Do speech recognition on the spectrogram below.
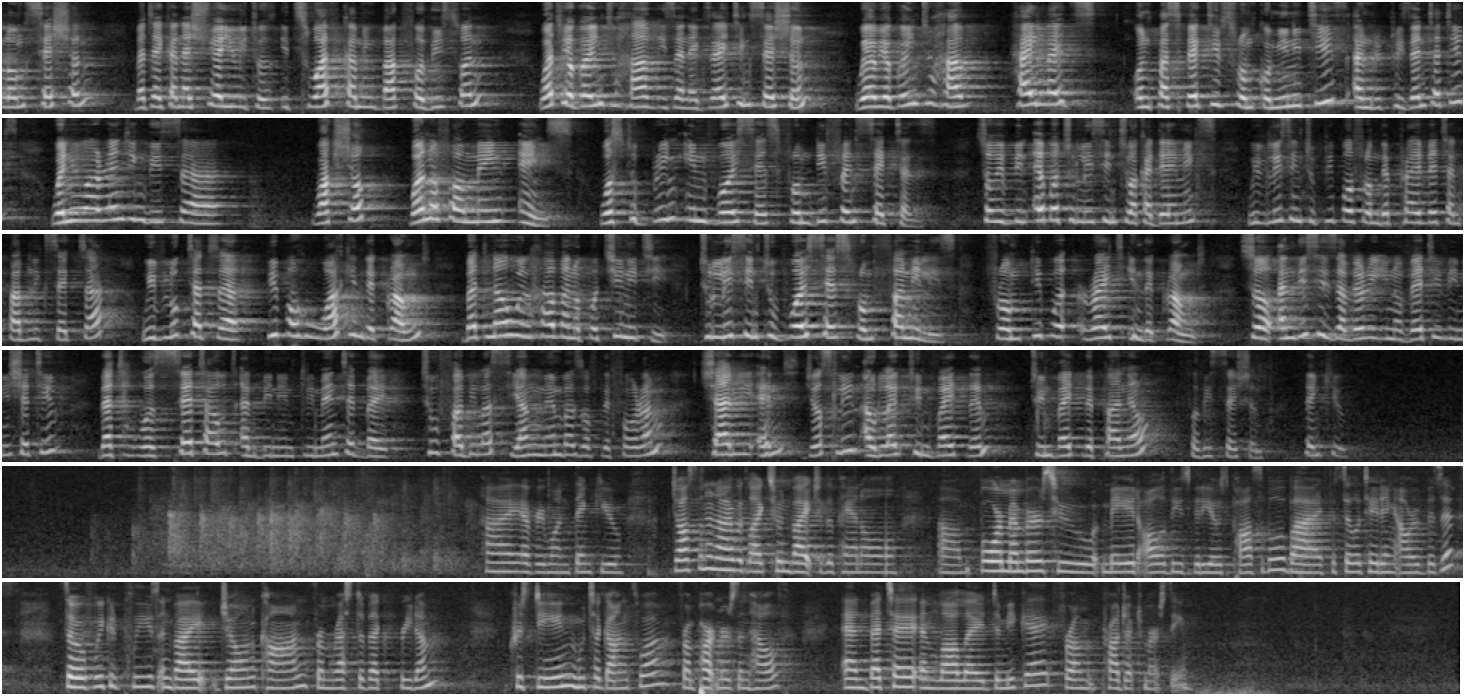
long session, but I can assure you it was, it's worth coming back for this one. What we are going to have is an exciting session where we are going to have highlights on perspectives from communities and representatives. When we were arranging this uh, workshop, one of our main aims was to bring in voices from different sectors. So we've been able to listen to academics, we've listened to people from the private and public sector, we've looked at uh, people who work in the ground, but now we'll have an opportunity to listen to voices from families, from people right in the ground. So, and this is a very innovative initiative that was set out and been implemented by two fabulous young members of the forum, Charlie and Jocelyn. I would like to invite them to invite the panel for this session. Thank you. Hi, everyone. Thank you. Jocelyn and I would like to invite to the panel um, four members who made all of these videos possible by facilitating our visits. So if we could please invite Joan Kahn from Restavek Freedom, Christine Mutaganswa from Partners in Health, and Bete and Lale Demeke from Project Mercy.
